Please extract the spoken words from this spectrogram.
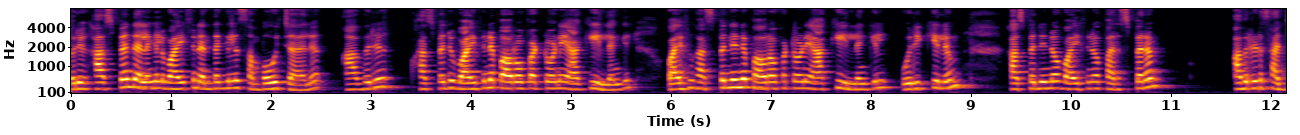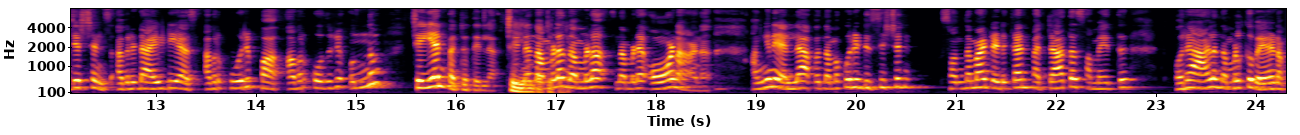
ഒരു ഹസ്ബൻഡ് അല്ലെങ്കിൽ വൈഫിന് എന്തെങ്കിലും സംഭവിച്ചാൽ അവർ ഹസ്ബൻഡ് വൈഫിനെ പവർ ഓഫ് അറ്റോണി ആക്കിയില്ലെങ്കിൽ വൈഫ് ഹസ്ബൻഡിനെ പവർ ഓഫ് അറ്റോണി ആക്കിയില്ലെങ്കിൽ ഒരിക്കലും ഹസ്ബൻഡിനോ വൈഫിനോ പരസ്പരം അവരുടെ സജഷൻസ് അവരുടെ ഐഡിയാസ് അവർക്ക് ഒരു അവർക്കൊരു ഒന്നും ചെയ്യാൻ പറ്റത്തില്ല. പിന്നെ നമ്മൾ നമ്മൾ നമ്മുടെ ഓൺ ആണ്. അങ്ങനെയല്ല അപ്പം നമുക്കൊരു ഡിസിഷൻ സ്വന്തമായിട്ട് എടുക്കാൻ പറ്റാത്ത സമയത്ത് ഒരാൾ നമ്മൾക്ക് വേണം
